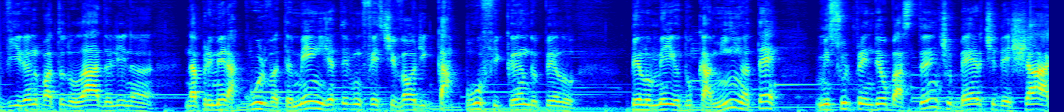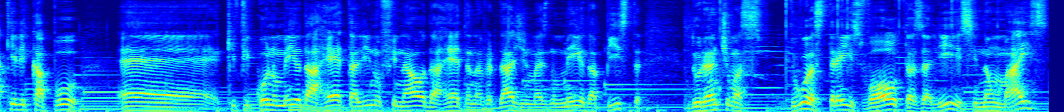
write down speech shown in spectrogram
virando para todo lado ali na, na primeira curva também, já teve um festival de capô ficando pelo, pelo meio do caminho, até me surpreendeu bastante o Bert deixar aquele capô é, que ficou no meio da reta, ali no final da reta, na verdade, mas no meio da pista, durante umas duas, três voltas ali, se não mais.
